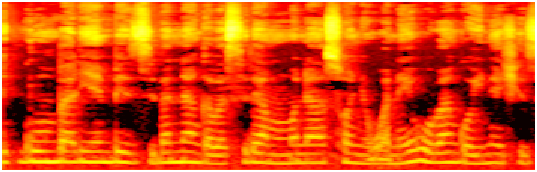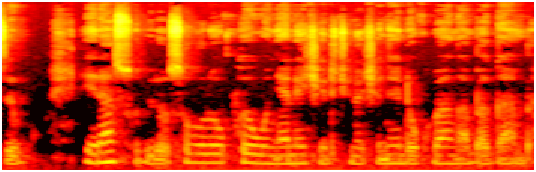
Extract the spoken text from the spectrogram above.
eggumba ly'embizzi bannanga basiraamu munansonyiwa naye bw'oba nga olina ekizibu era nsuubira osobola okwewuunya n'ekintu kino kigenda okuba nga mbagamba.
